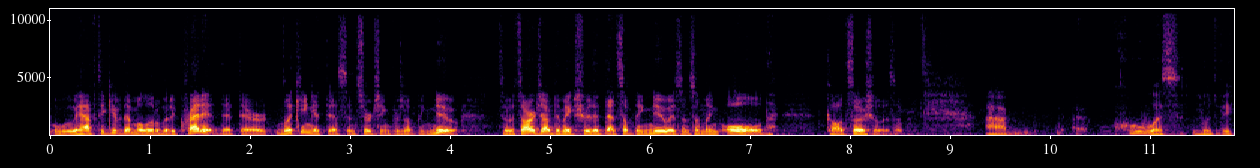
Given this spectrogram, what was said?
we have to give them a little bit of credit that they're looking at this and searching for something new. So it's our job to make sure that that something new isn't something old called socialism. Um, who was Ludwig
